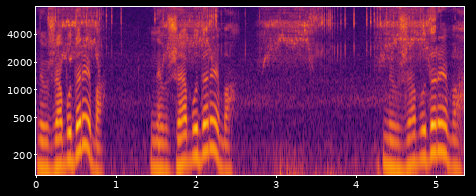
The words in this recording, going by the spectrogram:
Невже буде риба? Невже буде риба? Невже буде риба?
